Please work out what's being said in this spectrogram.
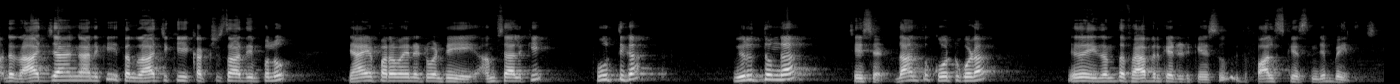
అంటే రాజ్యాంగానికి తన రాజకీయ కక్ష సాధింపులు న్యాయపరమైనటువంటి అంశాలకి పూర్తిగా విరుద్ధంగా చేశాడు. దాంతో కోర్టు కూడా ఏదో ఇదంతా ఫ్యాబ్రికేటెడ్ కేసు ఇది ఫాల్స్ కేసు అని చెప్పి బెయిల్ ఇచ్చింది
